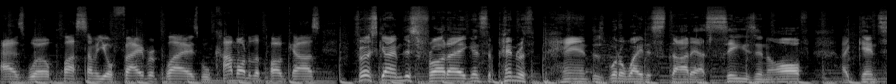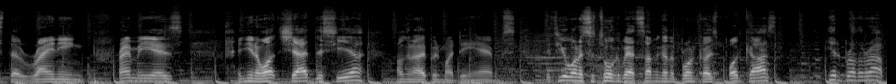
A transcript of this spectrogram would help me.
as well. Plus, some of your favourite players will come onto the podcast. First game this Friday against the Penrith Panthers. What a way to start our season off against the reigning premiers. And you know what, Shad, this year I'm going to open my DMs. If you want us to talk about something on the Broncos podcast, hit a brother up.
